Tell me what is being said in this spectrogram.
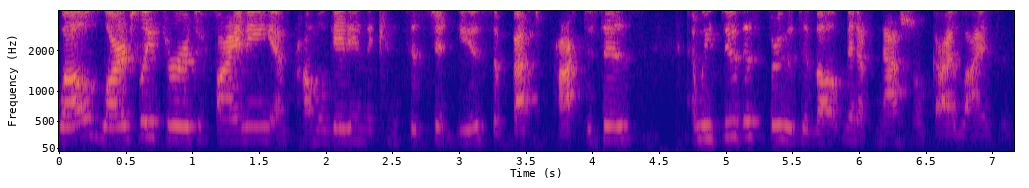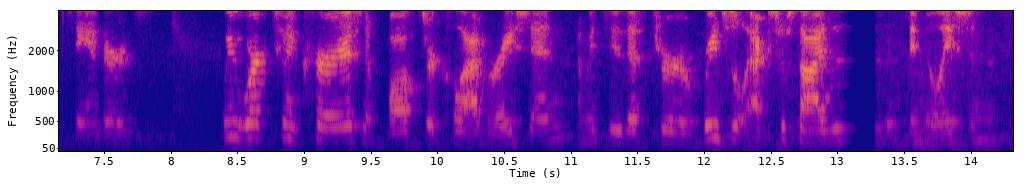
Well, largely through defining and promulgating the consistent use of best practices. And we do this through the development of national guidelines and standards. We work to encourage and foster collaboration, and we do this through regional exercises and simulations.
